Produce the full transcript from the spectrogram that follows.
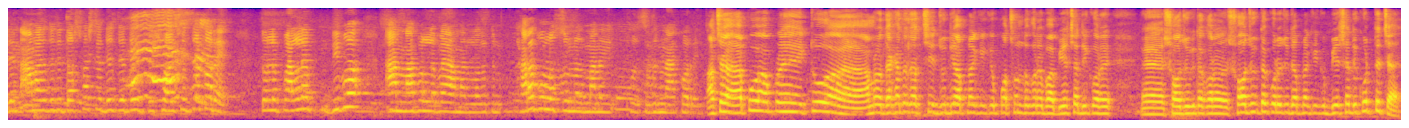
যে আমার যদি দশ পাঁচটা দেশ যদি সহযোগিতা করে তাহলে পারলে দিব আর না পারলে ভাই আমার লগে তো খারাপ জন্য মানে না করে। আচ্ছা আপু আপনি একটু আমরা দেখাতে যাচ্ছি যদি আপনাকে কেউ পছন্দ করে বা বিয়ে শাদী করে সহযোগিতা করে সহযোগিতা করে যদি আপনাকে কেউ বিয়ে শাদী করতে চায়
